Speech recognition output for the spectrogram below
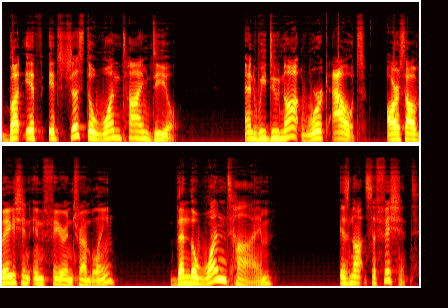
But if it's just a one time deal, and we do not work out our salvation in fear and trembling, then the one time is not sufficient.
